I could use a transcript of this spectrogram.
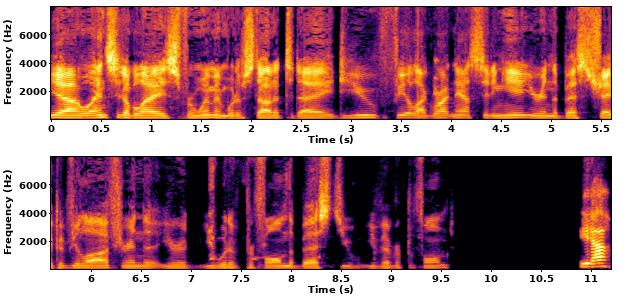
yeah, well, NCAA's for women would have started today. Do you feel like right now, sitting here, you're in the best shape of your life? You're in the you're you would have performed the best you you've ever performed. Yeah,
